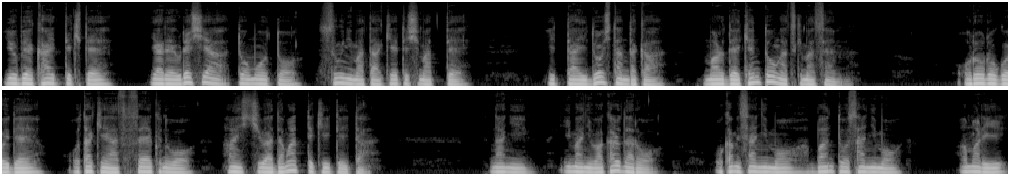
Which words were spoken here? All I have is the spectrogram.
ゆうべ帰ってきてやれ嬉しやと思うとすぐにまた消えてしまって一体どうしたんだかまるで見当がつきません。おろろ声でおたけがささやくのを半七は黙って聞いていた。何、今にわかるだろう。おかみさんにも番頭さんにもあまり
